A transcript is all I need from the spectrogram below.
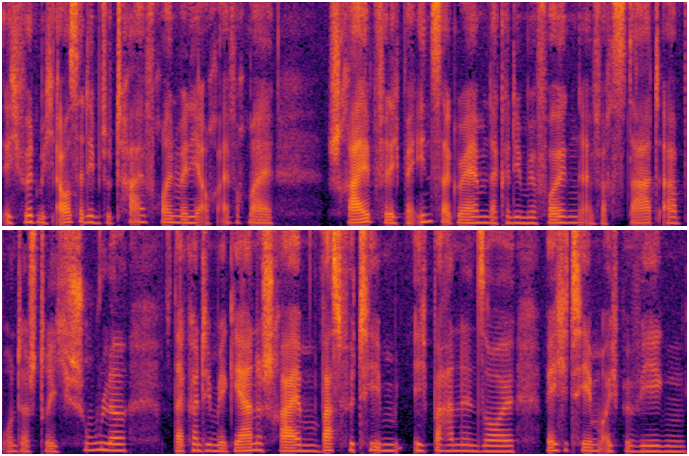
Ich würde mich außerdem total freuen, wenn ihr auch einfach mal schreibt, vielleicht bei Instagram, da könnt ihr mir folgen, einfach Startup-Schule. Da könnt ihr mir gerne schreiben, was für Themen ich behandeln soll, welche Themen euch bewegen.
